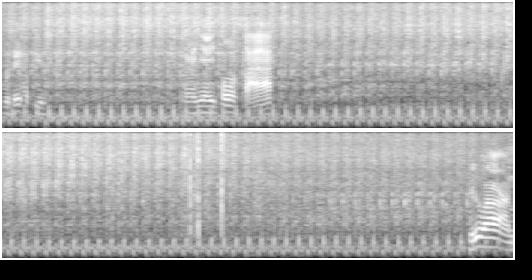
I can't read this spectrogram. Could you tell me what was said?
ผมได้ครับพี่งาใหญ่ท่อขาถือว่าอัน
